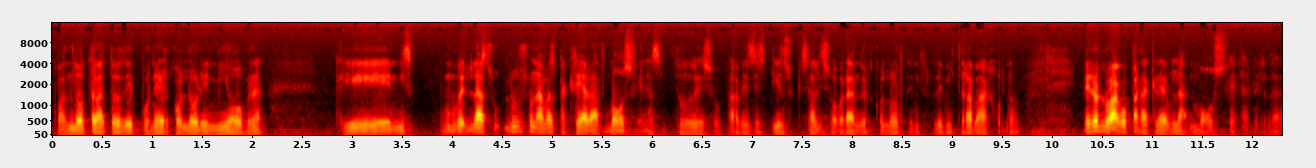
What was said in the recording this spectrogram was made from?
cuando trato de poner color en mi obra, que mis, la uso nada más para crear atmósferas y todo eso. A veces pienso que sale sobrando el color dentro de mi trabajo, ¿no? Pero lo hago para crear una atmósfera, ¿verdad?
